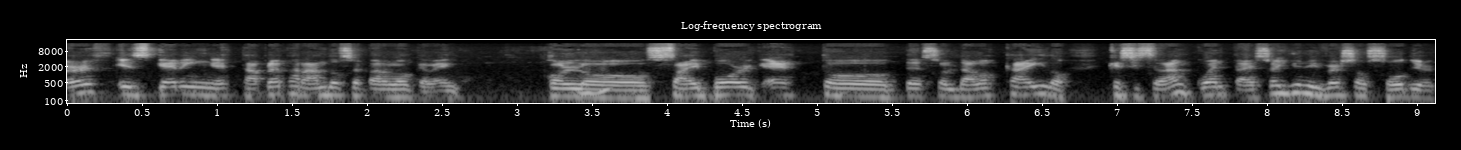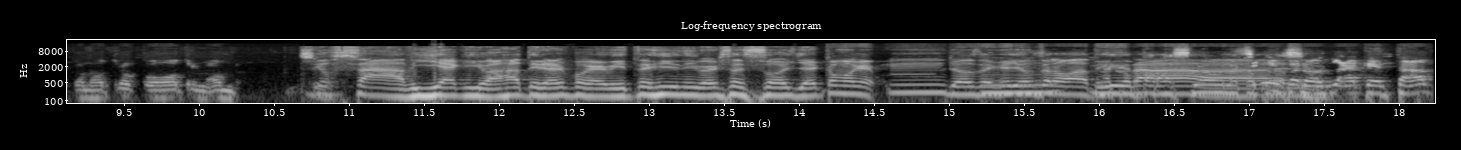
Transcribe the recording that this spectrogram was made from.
Earth is getting, está preparándose para lo que venga. Con los cyborg estos de soldados caídos, que si se dan cuenta, eso es Universal Soldier con otro, con otro nombre. Yo sabía que ibas a tirar porque viste Universal Soldier. Como que, mm, yo sé que yo se lo va a La tirar. comparación, la Sí, comparación. pero la que está,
